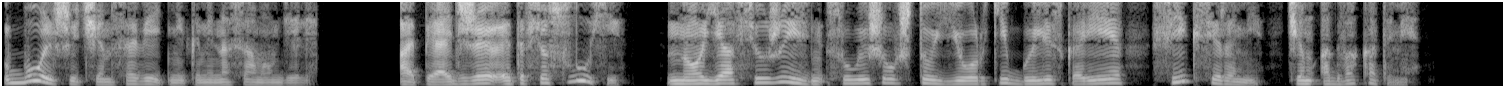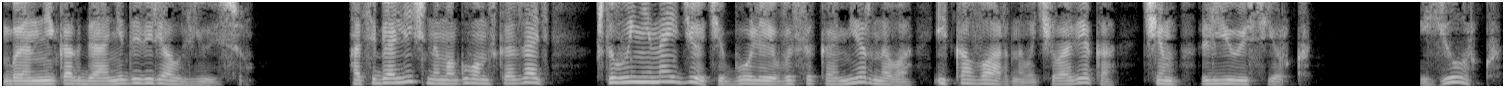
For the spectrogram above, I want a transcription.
Больше, чем советниками на самом деле. Опять же, это все слухи, но я всю жизнь слышал, что Йорки были скорее фиксерами, чем адвокатами. Бен никогда не доверял Льюису. От себя лично могу вам сказать, что вы не найдете более высокомерного и коварного человека, чем Льюис Йорк. Йорк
